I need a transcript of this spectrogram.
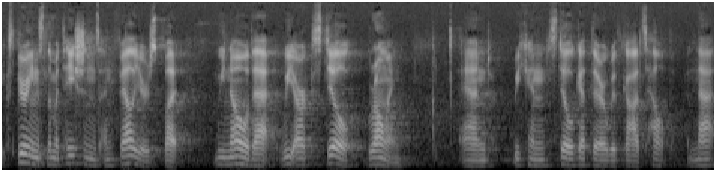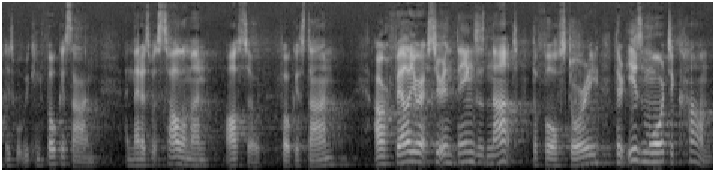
experience limitations and failures, but we know that we are still growing and we can still get there with God's help. And that is what we can focus on. And that is what Solomon also focused on. Our failure at certain things is not the full story, there is more to come.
